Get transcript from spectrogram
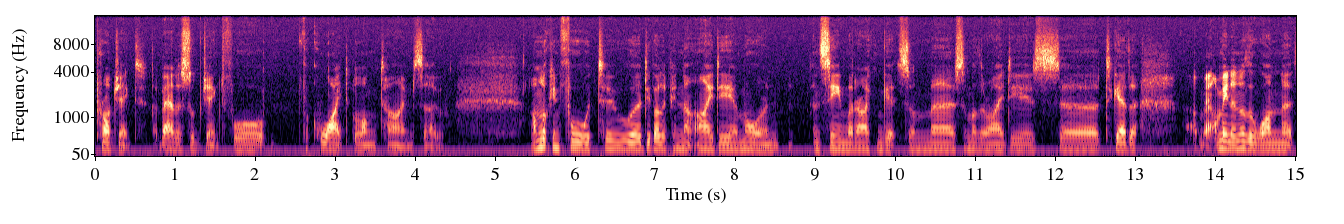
project about a subject for for quite a long time, so I'm looking forward to uh, developing that idea more and, and seeing whether I can get some uh, some other ideas uh, together. I mean, another one that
